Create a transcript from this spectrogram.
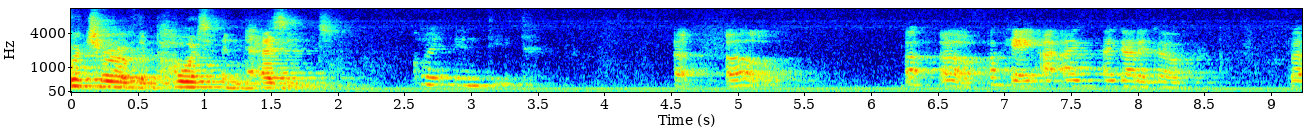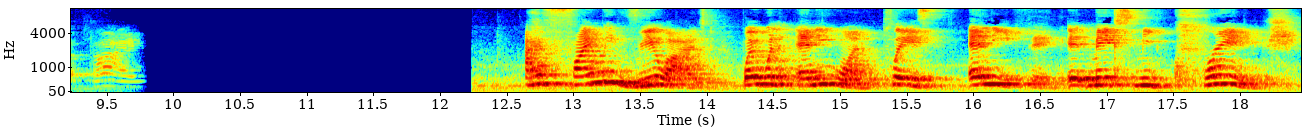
Overture of the Poet and Peasant. Quite indeed. Uh, oh. Uh, oh, okay, I, I, I gotta go. But bye. I have finally realized why when anyone plays anything, it makes me cringe.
